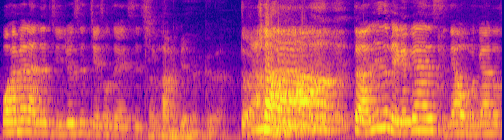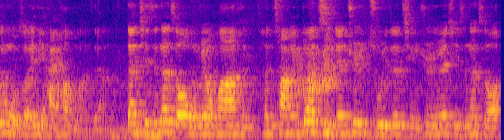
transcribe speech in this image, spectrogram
我还没来得及，就是接受这件事情。怕你变成个案。对啊，对啊，就是每个个案死掉，我们个案都是问我说：“哎、欸，你还好吗？”这样。但其实那时候我没有花很很长一段时间去处理这个情绪，因为其实那时候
